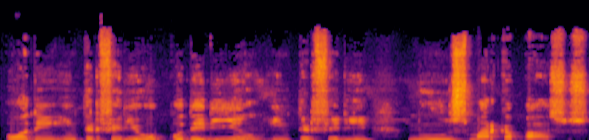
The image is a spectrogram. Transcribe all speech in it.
podem interferir ou poderiam interferir nos marcapassos.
